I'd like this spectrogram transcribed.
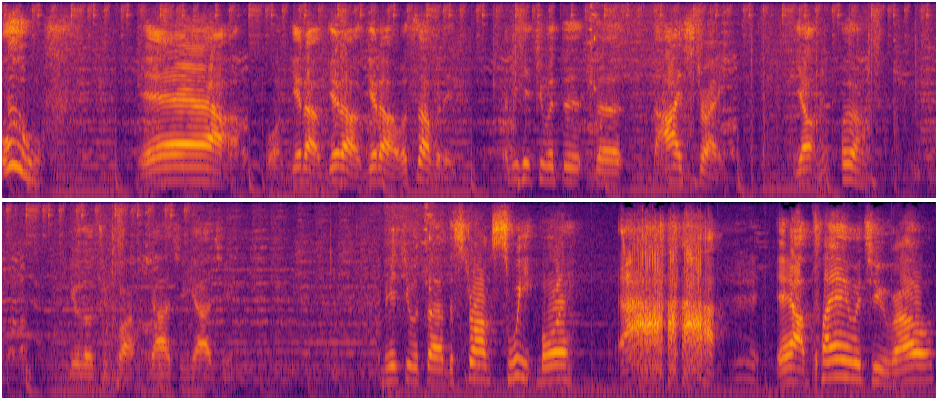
Ooh. Yeah. Well, get up, get up, get up. What's up with it? Let me hit you with the the, the eye strike. Yup. Ugh. You're a little too far. Got you, got you. Let me hit you with the the strong sweep, boy. Ah! Yeah, I'm playing with you, bro.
